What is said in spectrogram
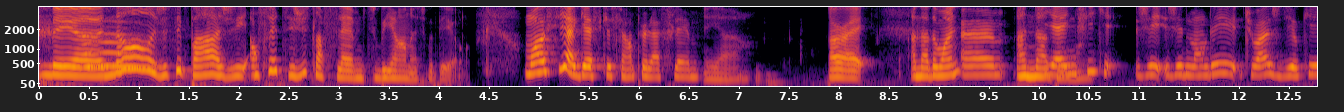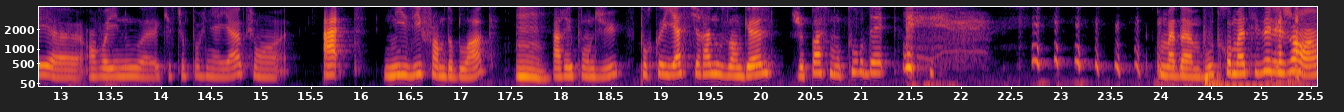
Mais euh, non, je sais pas. En fait, c'est juste la flemme, to be honest with you. Moi aussi, I guess que c'est un peu la flemme. Yeah. All right. Another one? Euh, Another Il y a une one. fille qui. J'ai demandé, tu vois, je dis, OK, euh, envoyez-nous euh, question pour Nyaya. Puis on. At Nizi from the block Mm. a répondu Pour que Yassira nous engueule, je passe mon tour des. Madame, vous traumatisez les gens, hein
